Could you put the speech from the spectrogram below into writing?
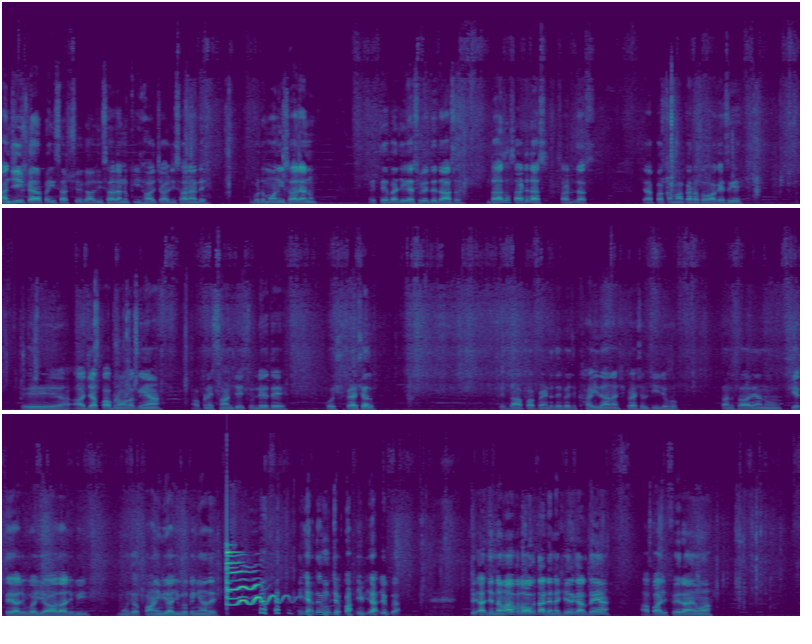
ਹਾਂਜੀ, ਪਿਆਰ ਭਈ, ਸਤਿ ਸ਼੍ਰੀ ਅਕਾਲ ਜੀ ਸਾਰਿਆਂ ਨੂੰ। ਕੀ ਹਾਲ ਚਾਲ ਜੀ ਸਾਰਿਆਂ ਦੇ? ਗੁੱਡ ਮਾਰਨਿੰਗ ਸਾਰਿਆਂ ਨੂੰ। ਇੱਥੇ ਵੱਜ ਗਿਆ ਸਵੇਰ ਦੇ 10 10 10:30 10:30 ਤੇ ਆਪਾਂ ਕੰਮਾਂ ਕਾਰਾਂ ਤੋਂ ਆ ਗਏ ਸੀਗੇ। ਤੇ ਅੱਜ ਆਪਾਂ ਬਣਾਉਣ ਲੱਗੇ ਆ ਆਪਣੇ ਸਾਂਝੇ ਚੁੱਲ੍ਹੇ ਤੇ ਕੋਈ ਸਪੈਸ਼ਲ ਜਿੱਦਾਂ ਆਪਾਂ ਪਿੰਡ ਦੇ ਵਿੱਚ ਖਾਈਦਾ ਨਾ ਸਪੈਸ਼ਲ ਚੀਜ਼ ਉਹ। ਤੁਹਾਨੂੰ ਸਾਰਿਆਂ ਨੂੰ ਚੇਤੇ ਆ ਜਾਊਗਾ, ਯਾਦ ਆ ਜਾਊਗੀ। ਮੂੰਹ 'ਚ ਪਾਣੀ ਵੀ ਆ ਜਾਊਗਾ ਕਈਆਂ ਦੇ। ਕਈਆਂ ਦੇ ਮੂੰਹ 'ਚ ਪਾਣੀ ਵੀ ਆ ਜਾਊਗਾ। ਤੇ ਅੱਜ ਨਵਾਂ ਵਲੌਗ ਤੁਹਾਡੇ ਨਾਲ ਸ਼ੇਅਰ ਕਰਦੇ ਆ ਆਪਾਂ ਅੱਜ ਫਿਰ ਆਏ ਹਾਂ।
